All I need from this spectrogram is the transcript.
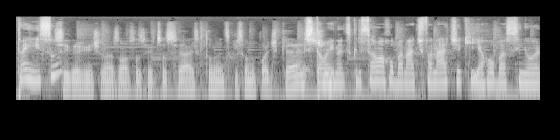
Então é isso. Siga a gente nas nossas redes sociais, que estão na descrição do podcast. Estão aí na descrição, arroba natfanatic e arroba senhor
